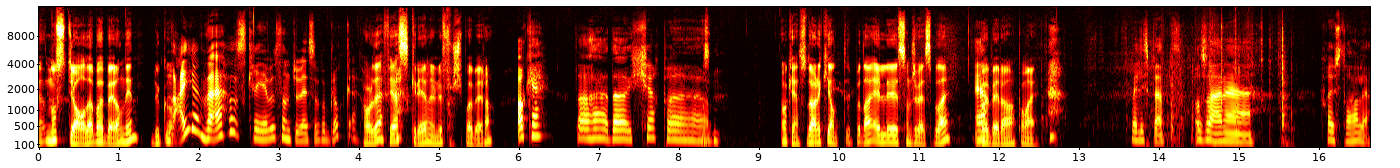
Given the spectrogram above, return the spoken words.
Nå stjal jeg Barberaen din. Du kan, Nei, jeg har skrevet Sangiovese på blokka. Har du det? For jeg skrev nemlig først Barbera. OK, da, det kjør på Ok, Så da er det Chianti på deg, eller Sangiovese på deg. Ja. Barbera på meg. Veldig spent. Og så er det fra Australia.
